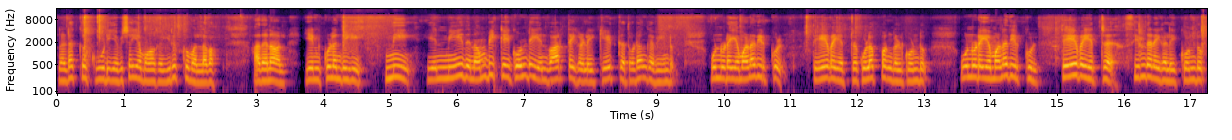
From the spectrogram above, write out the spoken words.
நடக்கக்கூடிய விஷயமாக இருக்கும் அல்லவா? அதனால் என் குழந்தையே நீ என் மீது நம்பிக்கை கொண்டு என் வார்த்தைகளை கேட்க தொடங்க வேண்டும். உன்னுடைய மனதிற்குள் தேவையற்ற குழப்பங்கள் கொண்டும் உன்னுடைய மனதிற்குள் தேவையற்ற சிந்தனைகளை கொண்டும்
